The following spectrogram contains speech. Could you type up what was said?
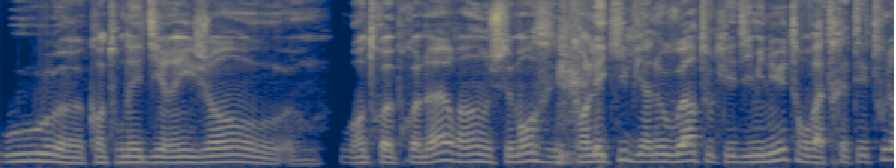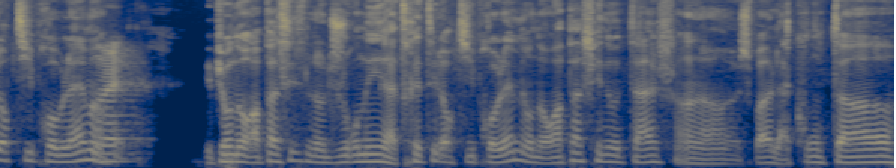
ou quand on est dirigeant ou, entrepreneur, hein, justement, quand l'équipe vient nous voir toutes les 10 minutes, on va traiter tous leurs petits problèmes. Ouais. Et puis on aura passé notre journée à traiter leurs petits problèmes, mais on n'aura pas fait nos tâches. Hein, je sais pas, la compta,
